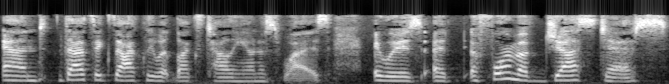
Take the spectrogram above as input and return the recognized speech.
And that's exactly what Lex Talionis was. It was a, a form of justice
